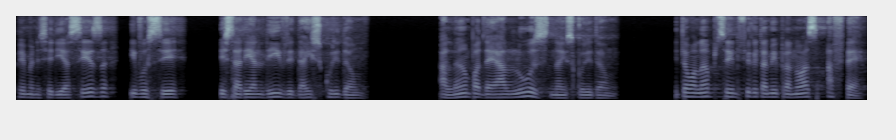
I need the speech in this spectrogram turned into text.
permaneceria acesa e você estaria livre da escuridão. A lâmpada é a luz na escuridão. Então, a lâmpada significa também para nós a fé.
